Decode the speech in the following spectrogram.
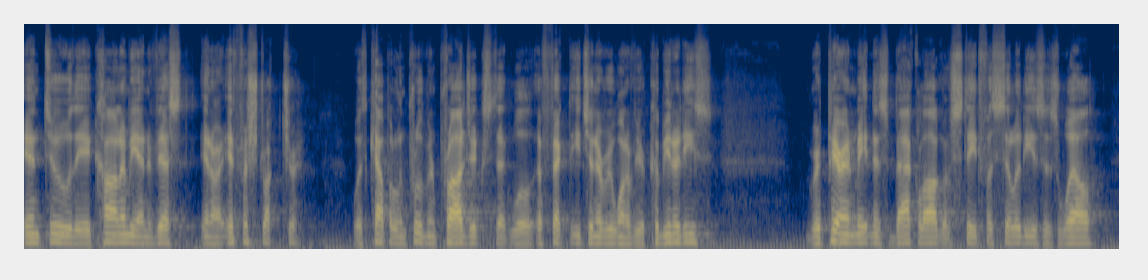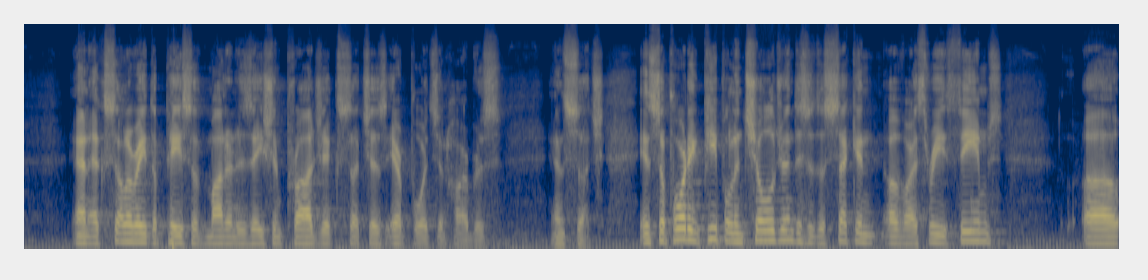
into the economy and invest in our infrastructure with capital improvement projects that will affect each and every one of your communities, repair and maintenance backlog of state facilities as well, and accelerate the pace of modernization projects such as airports and harbors and such. In supporting people and children, this is the second of our three themes. Uh,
